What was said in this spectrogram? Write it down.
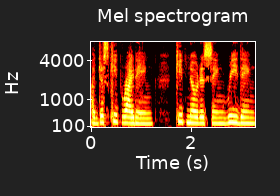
Like just keep writing, keep noticing, reading.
